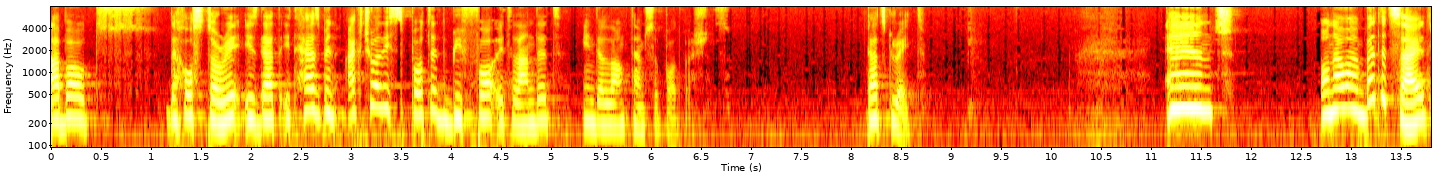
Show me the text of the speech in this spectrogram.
about the whole story is that it has been actually spotted before it landed in the long-term support versions. That's great. And on our embedded side,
